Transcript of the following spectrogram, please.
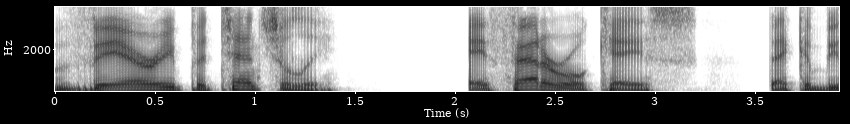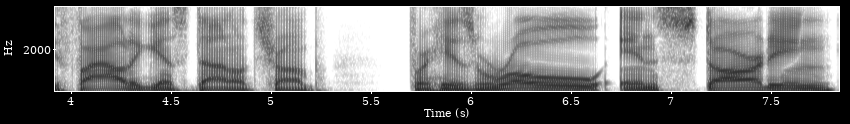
very potentially a federal case that could be filed against Donald Trump for his role in starting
